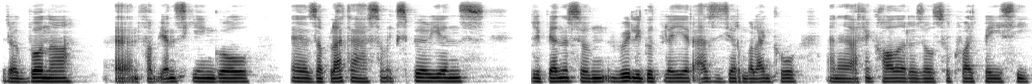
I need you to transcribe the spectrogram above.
with Ogbonna and Fabianski in goal. Uh, Zabaleta has some experience. Felipe Anderson, really good player, as is Yarmolenko, and I think Haller is also quite pacey.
